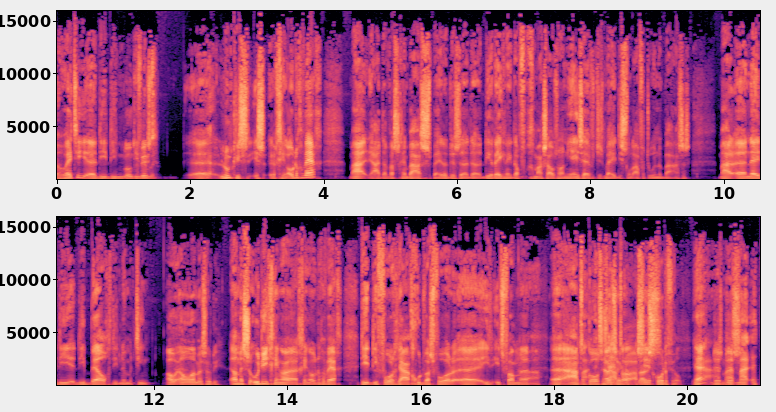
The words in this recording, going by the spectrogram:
hoe heet die? Die, die, die Lundqvist? Nummer- eh, Ja. Lundqvist is, ging ook nog weg. Maar ja, dat was geen basisspeler. Dus de- die reken ik dan gemakshalve nog niet eens eventjes mee. Die stond af en toe in de basis. Maar eh, nee, die, die Belg, die nummer 10. Oh, El Messoudi. El Saoudi ging, ging ook nog weg. Die, die vorig jaar goed was voor iets van Ja. eh, aantal maar goals en aantal assists. scoorde veel. Ja, dus, maar dus, maar het,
